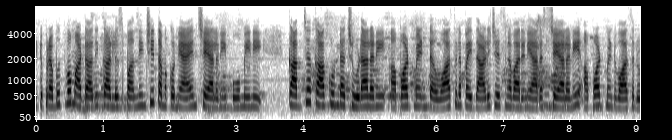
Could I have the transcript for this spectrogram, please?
ఇటు ప్రభుత్వం అటు అధికారులు స్పందించి తమకు న్యాయం చేయాలని భూమిని కబ్జా కాకుండా చూడాలని అపార్ట్మెంట్ వాసులపై దాడి చేసిన వారిని అరెస్ట్ చేయాలని అపార్ట్మెంట్ వాసులు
